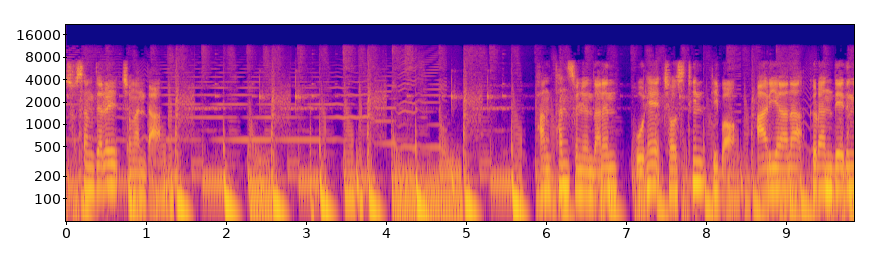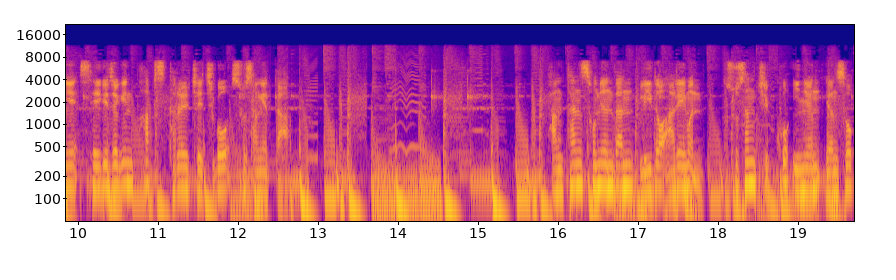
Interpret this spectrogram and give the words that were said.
수상자를 정한다. 방탄소년단은 올해 저스틴 비버, 아리아나 그란데 등의 세계적인 팝스타를 제치고 수상했다. 방탄소년단 리더 RM은 수상 직후 2년 연속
